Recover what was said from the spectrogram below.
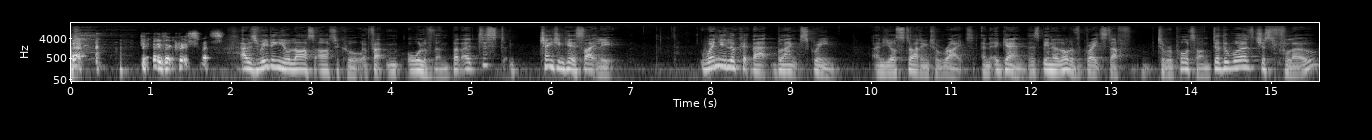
over Christmas. I was reading your last article, in fact, all of them, but I just changing gears slightly. When you look at that blank screen, and you're starting to write. And again, there's been a lot of great stuff to report on. Do the words just flow?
